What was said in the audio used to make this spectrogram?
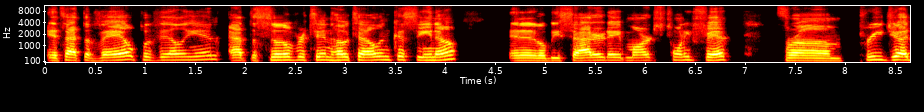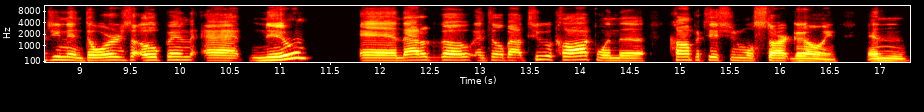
it's at the Veil Pavilion at the Silverton Hotel and Casino. And it'll be Saturday, March 25th from prejudging and doors open at noon. And that'll go until about two o'clock when the competition will start going. And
